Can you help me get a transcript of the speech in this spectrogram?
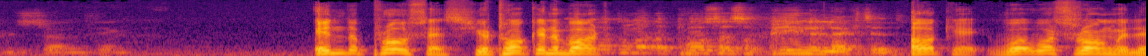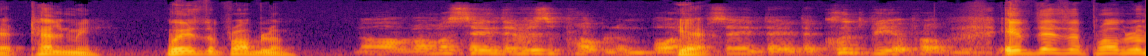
I'm just trying to think. in the process, you're talking I'm about. talking about the process of being elected. Okay, wha what's wrong with it? Tell me. Where's the problem? No, I'm not saying there is a problem, but Yeah. I'm saying there, there could be a problem. If there's a problem,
